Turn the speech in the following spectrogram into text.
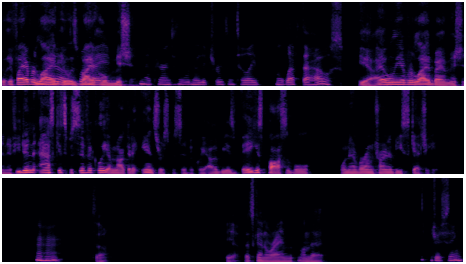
So if I ever lied, Yeah, it was by my- omission. My parents would never knew the truth until I left the house. Yeah, I only ever lied by omission. If you didn't ask it specifically, I'm not going to answer it specifically. I would be as vague as possible whenever I'm trying to be sketchy. Mm-hmm. So, yeah, that's kind of where I am on that. Interesting.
